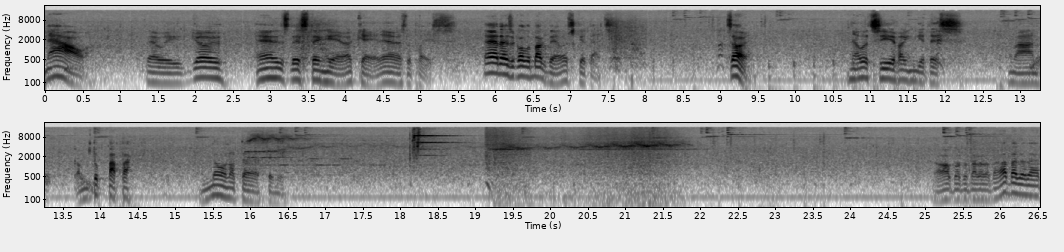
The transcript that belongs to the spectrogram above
now. There we go. And it's this thing here. Okay, there's the place. Yeah, there's a golden bug there. Let's get that. So, now let's see if I can get this. Come on. Come to Papa. No, not the thingy. Oh, blah, blah, blah, blah, blah, blah, blah.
